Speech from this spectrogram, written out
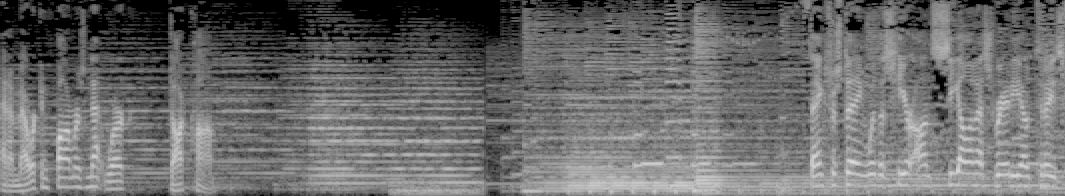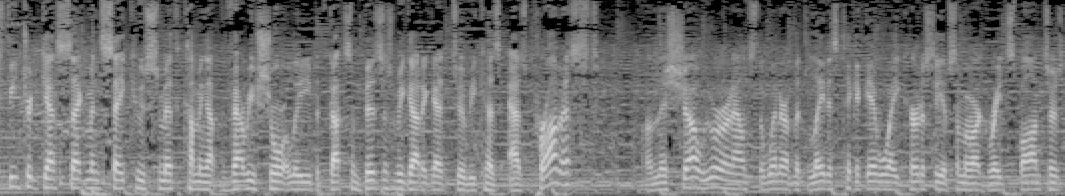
at AmericanFarmersNetwork.com. Thanks for staying with us here on CLNS Radio. Today's featured guest segment, Sekou Smith, coming up very shortly, but got some business we got to get to because, as promised on this show, we will announce the winner of the latest ticket giveaway courtesy of some of our great sponsors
